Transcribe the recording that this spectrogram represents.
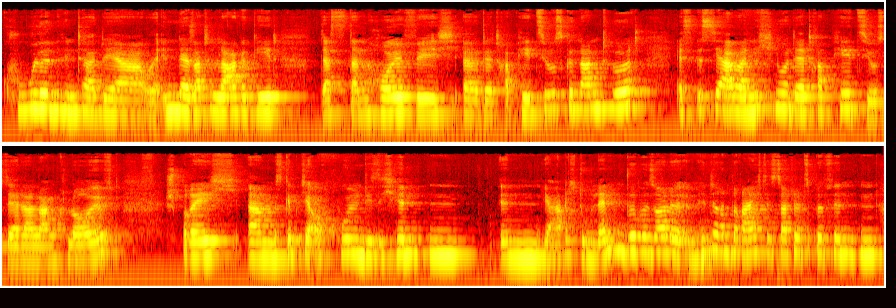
Kuhlen hinter der oder in der Sattellage geht, dass dann häufig äh, der Trapezius genannt wird. Es ist ja aber nicht nur der Trapezius, der da lang läuft. Sprich, ähm, es gibt ja auch Kuhlen, die sich hinten in ja, Richtung Lendenwirbelsäule im hinteren Bereich des Sattels befinden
